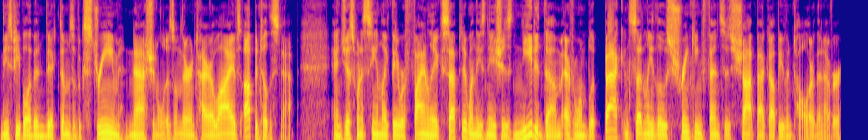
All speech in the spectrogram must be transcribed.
These people have been victims of extreme nationalism their entire lives up until the snap. And just when it seemed like they were finally accepted, when these nations needed them, everyone blipped back and suddenly those shrinking fences shot back up even taller than ever.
